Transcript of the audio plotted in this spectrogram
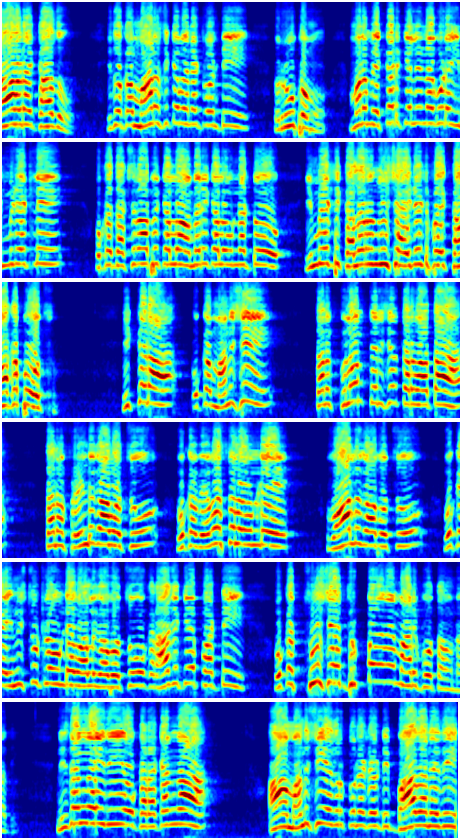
కావడే కాదు. ఇది ఒక మానసికమైనటువంటి రూపము. మనం ఎక్కడికి వెళ్ళినా కూడా ఇమ్మీడియట్లీ ఒక దక్షిణాఫ్రికాలో అమెరికాలో ఉన్నట్టు ఇమ్మీడియట్ కలర్ను చూసి ఐడెంటిఫై కాకపోవచ్చు. ఇక్కడ ఒక మనిషి తన కులం తెలిసిన తర్వాత తన ఫ్రెండ్ కావచ్చు ఒక వ్యవస్థలో ఉండే వాళ్ళు కావచ్చు ఒక ఇన్స్టిట్యూట్లో ఉండే వాళ్ళు కావచ్చు ఒక రాజకీయ పార్టీ ఒక చూసే దృక్పథమే మారిపోతూ ఉన్నది. నిజంగా ఇది ఒక రకంగా ఆ మనిషి ఎదుర్కొన్నటువంటి బాధ అనేది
